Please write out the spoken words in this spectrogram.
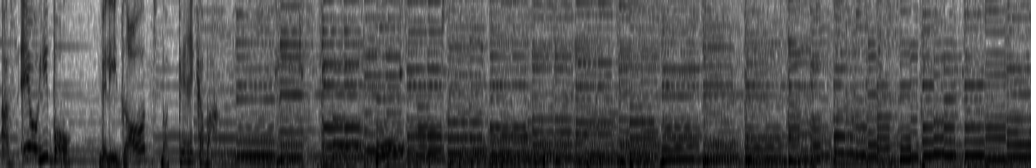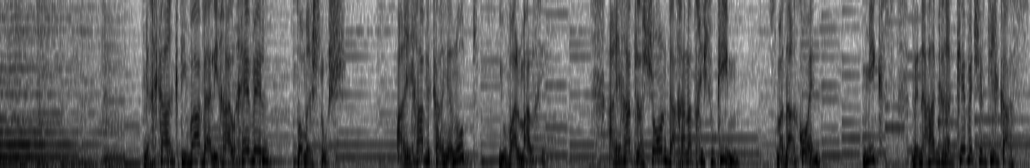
אז אהו היפו, ולהתראות בפרק הבא. מחקר כתיבה והליכה על חבל, תומר שלוש. עריכה וקריינות, יובל מלכי. עריכת לשון והכנת חישוקים, סמדר כהן. מיקס ונהג רכבת של קרקס,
